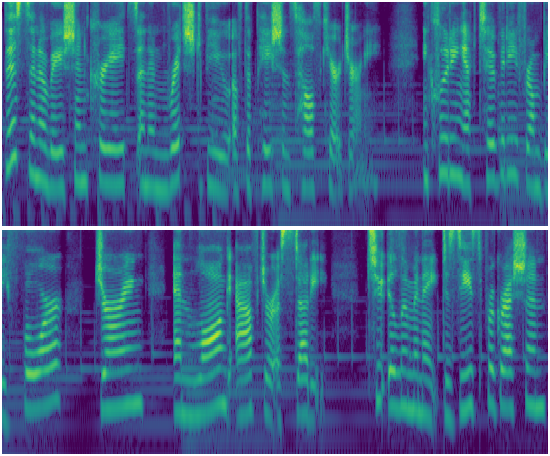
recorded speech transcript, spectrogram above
This innovation creates an enriched view of the patient's healthcare journey, including activity from before, during, and long after a study to illuminate disease progression,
